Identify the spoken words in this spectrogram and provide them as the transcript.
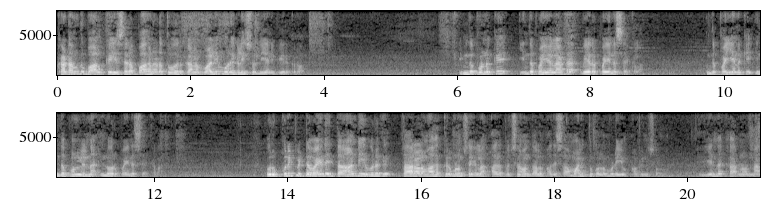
கடந்து வாழ்க்கையை சிறப்பாக நடத்துவதற்கான வழிமுறைகளை சொல்லி அனுப்பியிருக்கிறோம். இந்த பொண்ணுக்கு இந்த பையலாட்ட வேற பையனை சேர்க்கலாம். இந்த பையனுக்கு இந்த பொண்ணு இல்லைன்னா இன்னொரு பையனை சேர்க்கலாம். ஒரு குறிப்பிட்ட வயதை தாண்டிய பிறகு தாராளமாக திருமணம் செய்யலாம். அதை பிரச்சனை வந்தாலும் அதை சமாளித்துக் கொள்ள முடியும் அப்படின்னு சொல்லுவோம் இது என்ன காரணம்னா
